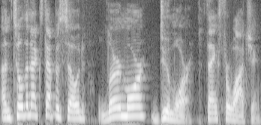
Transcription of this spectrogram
Until the next episode, learn more, do more. Thanks for watching.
